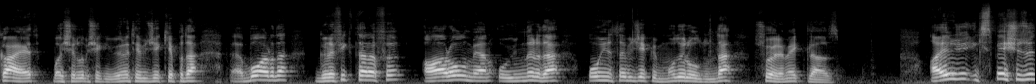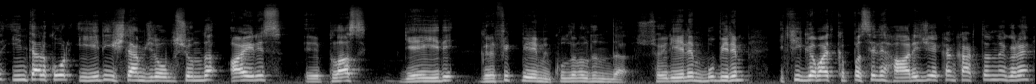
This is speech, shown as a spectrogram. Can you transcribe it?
gayet başarılı bir şekilde yönetebilecek yapıda. Bu arada grafik tarafı ağır olmayan oyunları da oynatabilecek bir model olduğunu da söylemek lazım. Ayrıca X500'ün Intel Core i7 işlemcili opsiyonunda Iris e, Plus G7 grafik birimin kullanıldığını da söyleyelim. Bu birim 2 GB kapasiteli harici ekran kartlarına göre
